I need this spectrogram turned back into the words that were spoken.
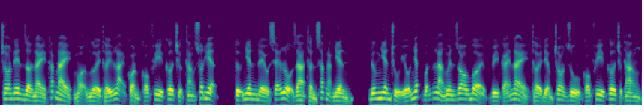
Cho nên giờ này khắc này, mọi người thấy lại còn có phi cơ trực thăng xuất hiện, tự nhiên đều sẽ lộ ra thần sắc ngạc nhiên. Đương nhiên chủ yếu nhất vẫn là nguyên do bởi vì cái này thời điểm cho dù có phi cơ trực thăng,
